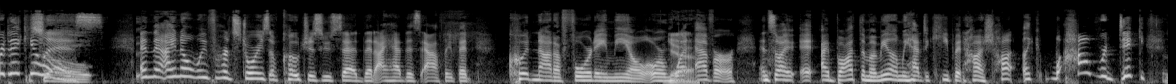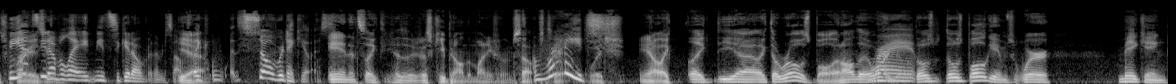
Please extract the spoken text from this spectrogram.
ridiculous. and then I know we've heard stories of coaches who said that I had this athlete that could not afford a meal or Yeah. whatever, and so I I bought them a meal and we had to keep it hush hush. Like how ridiculous! The crazy. NCAA needs to get over themselves. Yeah. Like so ridiculous. and it's like because they're just keeping all the money for themselves, too, Right. which you know, like like the uh, like the Rose Bowl and all the Right. those those bowl games were making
